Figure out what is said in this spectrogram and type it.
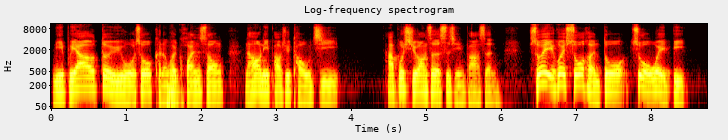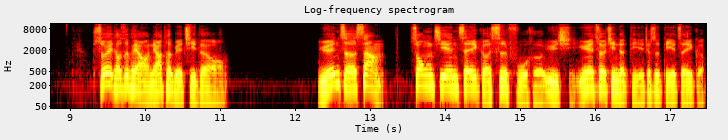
你不要对于我说可能会宽松，然后你跑去投机，他不希望这个事情发生，所以会说很多，做未必。所以投资朋友你要特别记得哦，原则上中间这个是符合预期，因为最近的跌就是跌这个。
